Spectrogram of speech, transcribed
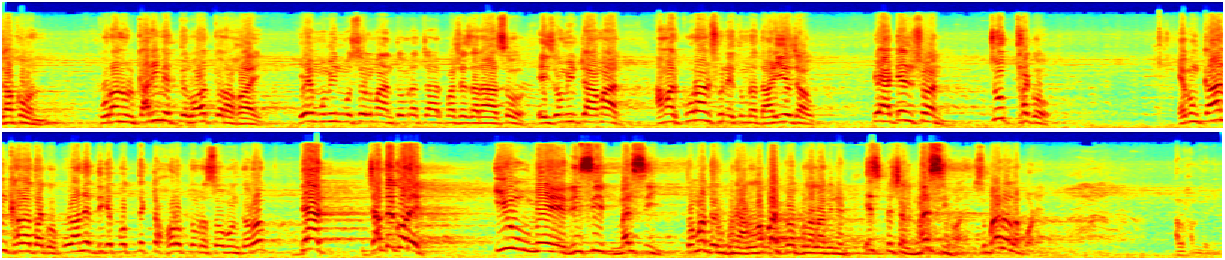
যখন কোরআনুল কারিমের তেলাওয়াত করা হয়, হে মুমিন মুসলমান, তোমরা চারপাশে যারা আছো, এই জমিনটা আমার আমার কোরআন শুনে তোমরা দাঁড়িয়ে যাও, পে অ্যাটেনশন চুপ থাকো এবং কান খাড়া থাকো, কোরআনের দিকে প্রত্যেকটা হরফ তোমরা শ্রবণ করো দ্যাট যাতে করে ইউ মে রিসিভ মার্সি তোমাদের উপরে আল্লাহ পাক রব্বুল আলামিনের স্পেশাল মার্সি হয়। সুবহানাল্লাহ পড়েন। আলহামদুলিল্লাহ।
